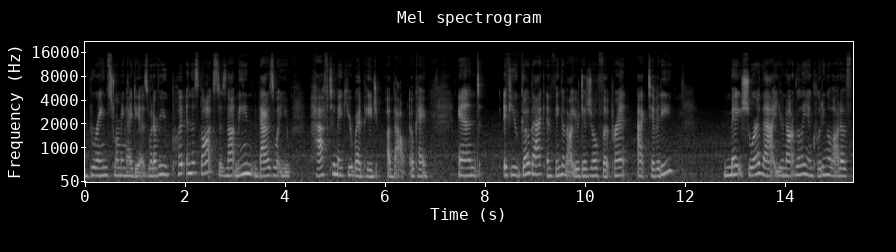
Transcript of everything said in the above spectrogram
brainstorming ideas. Whatever you put in this box does not mean that is what you have to make your web page about, okay? And if you go back and think about your digital footprint activity, make sure that you're not really including a lot of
